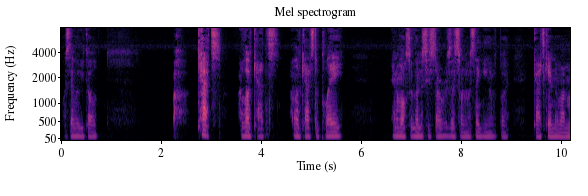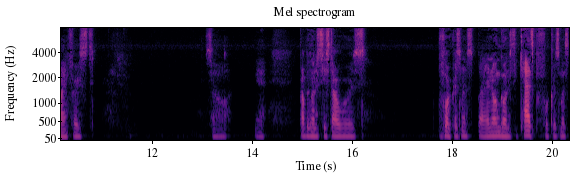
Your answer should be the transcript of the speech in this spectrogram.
what's that movie called? Uh, Cats. I love cats. I love cats to play. And I'm also going to see Star Wars. That's what I was thinking of, but cats came to my mind first. So, yeah. Probably going to see Star Wars before Christmas, but I know I'm going to see Cats before Christmas.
